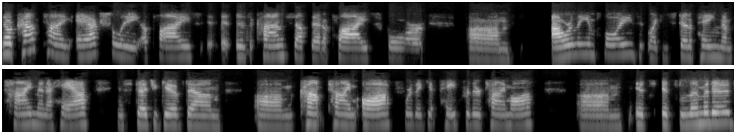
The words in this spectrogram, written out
No, comp time actually applies, is a concept that applies for um, hourly employees. Like instead of paying them time and a half, instead you give them um, comp time off where they get paid for their time off. Um, it's it's limited.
